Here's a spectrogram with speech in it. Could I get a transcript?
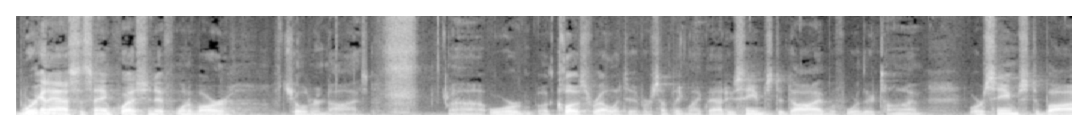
we're going to ask the same question if one of our children dies. Uh, or a close relative, or something like that, who seems to die before their time, or seems to buy,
